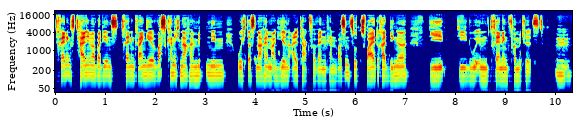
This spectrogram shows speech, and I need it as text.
Trainingsteilnehmer bei dir ins Training reingehe, was kann ich nachher mitnehmen, wo ich das nachher im agilen Alltag verwenden kann? Was sind so zwei, drei Dinge, die, die du im Training vermittelst? Mhm.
